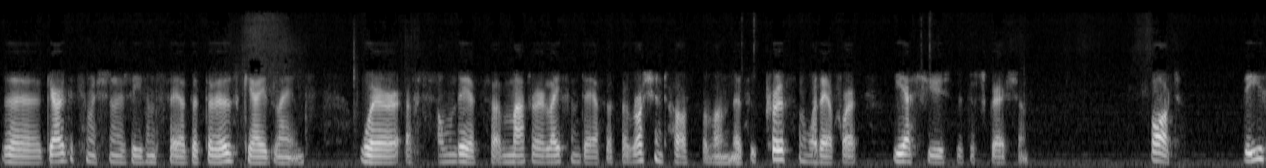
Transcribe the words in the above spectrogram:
the Garda commissioners even said that there is guidelines where if somebody, it's a matter of life and death, if they're rushing to hospital and there's proof and whatever, yes, use the discretion. But these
